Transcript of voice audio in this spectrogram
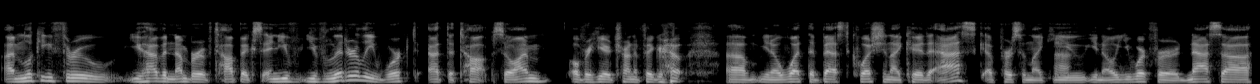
I'm looking through. You have a number of topics, and you've you've literally worked at the top. So I'm over here trying to figure out, um, you know, what the best question I could ask a person like you. Uh, you know, you work for NASA,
